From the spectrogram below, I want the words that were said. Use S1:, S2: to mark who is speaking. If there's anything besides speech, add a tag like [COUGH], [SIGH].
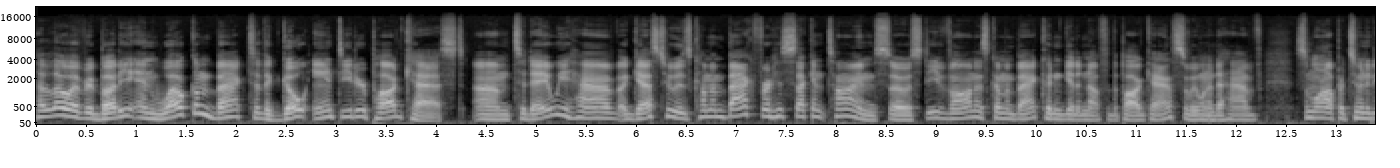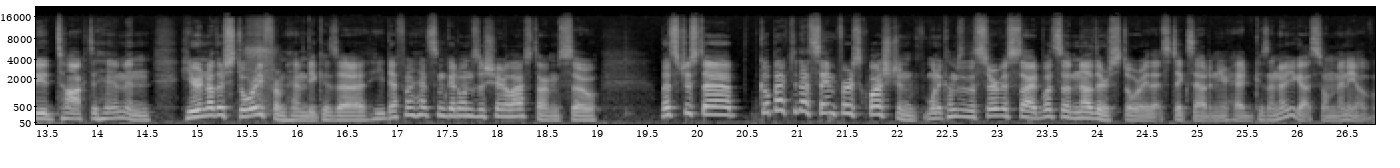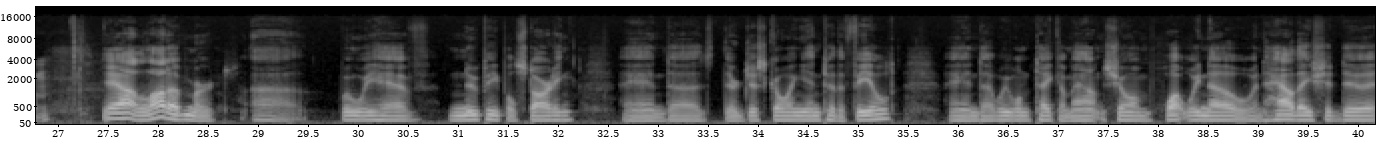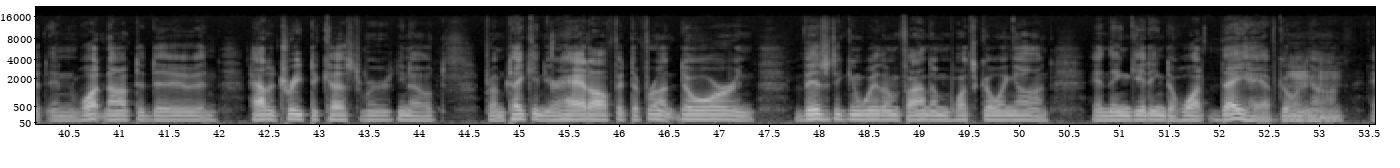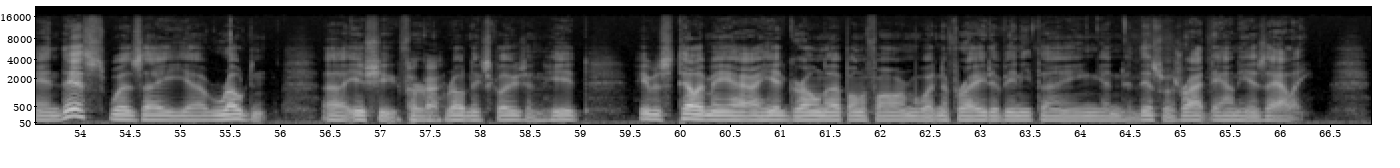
S1: Hello, everybody, and welcome back to the Go Anteater podcast. Um, today we have a guest who is coming back for his second time. So, Steve Vaughn is coming back, couldn't get enough of the podcast, so we wanted to have some more opportunity to talk to him and hear another story from him because uh, he definitely had some good ones to share last time. So, let's just uh, go back to that same first question. When it comes to the service side, what's another story that sticks out in your head? Because I know you got so many of them.
S2: Yeah, a lot of them are uh, when we have new people starting and uh, they're just going into the field. And uh, we want to take them out and show them what we know and how they should do it and what not to do and how to treat the customers, you know, from taking your hat off at the front door and visiting with them, find them what's going on, and then getting to what they have going
S1: Mhm.
S2: on. And this was a uh, rodent uh, issue for
S1: Okay.
S2: rodent exclusion. He he was telling me how he had grown up on a farm, wasn't afraid of anything, and this was right down his alley.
